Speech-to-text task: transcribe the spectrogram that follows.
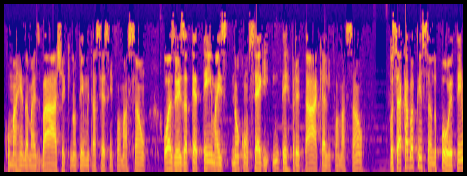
com uma renda mais baixa, que não tem muito acesso à informação, ou às vezes até tem, mas não consegue interpretar aquela informação, você acaba pensando, pô, eu tenho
